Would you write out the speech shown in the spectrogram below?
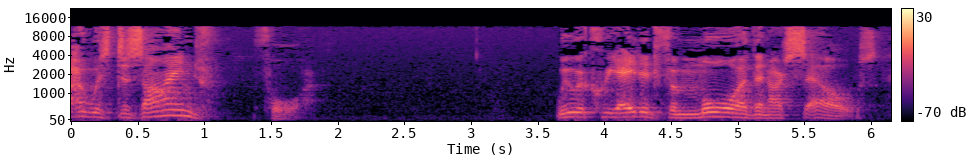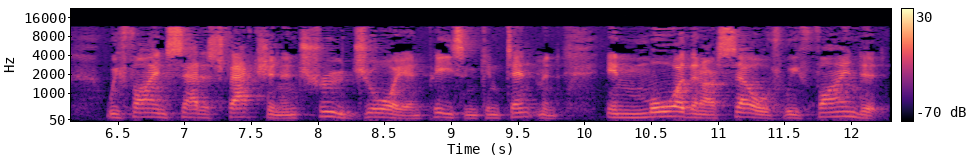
I was designed for. We were created for more than ourselves. We find satisfaction and true joy and peace and contentment in more than ourselves. We find it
